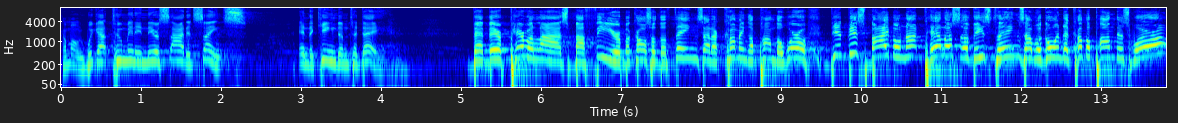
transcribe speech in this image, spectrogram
Come on, we got too many nearsighted saints in the kingdom today. That they're paralyzed by fear because of the things that are coming upon the world. Did this Bible not tell us of these things that were going to come upon this world?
